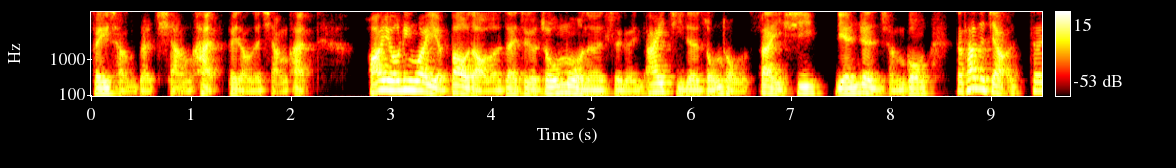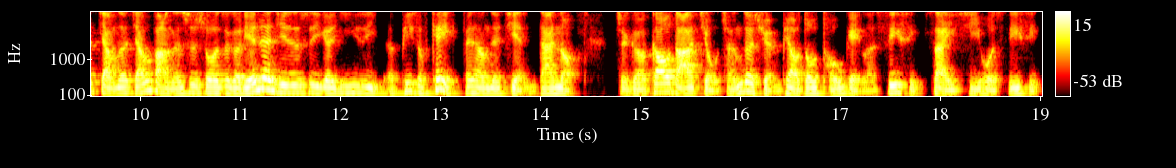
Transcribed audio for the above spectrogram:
非常的强悍，非常的强悍。华邮另外也报道了，在这个周末呢，这个埃及的总统塞西连任成功。那他的讲，他讲的讲法呢是说，这个连任其实是一个 easy a piece of cake，非常的简单哦。这个高达九成的选票都投给了 Sisi 塞西或 Sisi，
